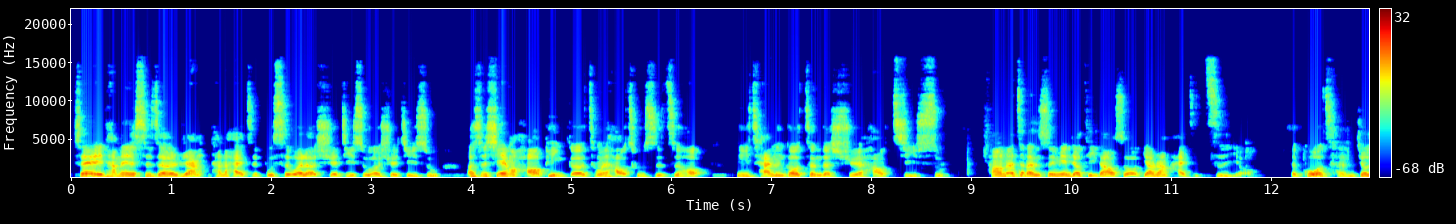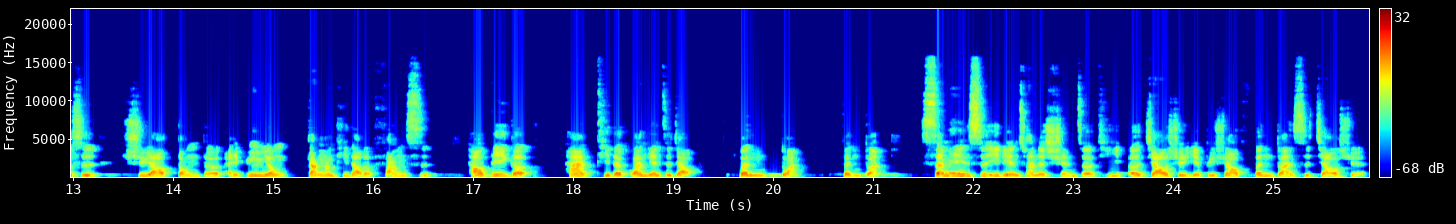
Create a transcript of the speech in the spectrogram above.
所以他们也试着让他的孩子不是为了学技术而学技术。而是先有好品格，成为好厨师之后，你才能够真的学好技术。好，那这本书里面就提到说，要让孩子自由的过程，就是需要懂得哎运用刚刚提到的方式。好，第一个他提的关键字叫分段，分段。生命是一连串的选择题，而教学也必须要分段式教学，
